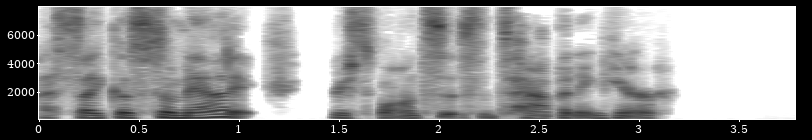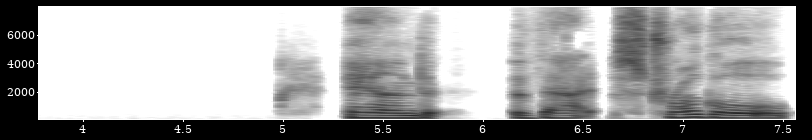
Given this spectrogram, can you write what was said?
a psychosomatic responses that's happening here. And that struggle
